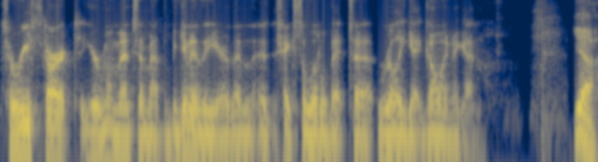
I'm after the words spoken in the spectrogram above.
to restart your momentum at the beginning of the year, then it takes a little bit to really get going again. Yeah,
